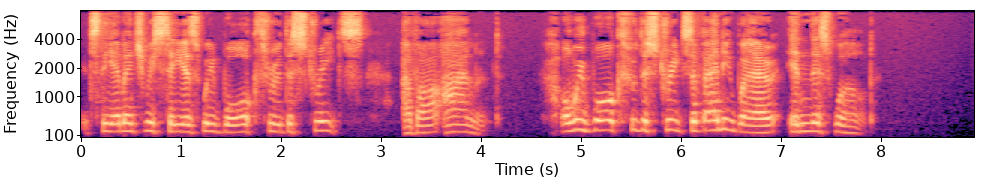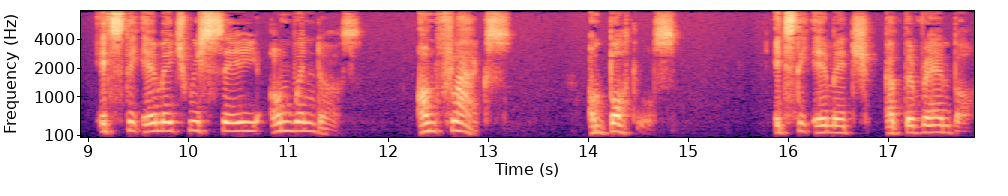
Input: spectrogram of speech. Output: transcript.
It's the image we see as we walk through the streets of our island, or we walk through the streets of anywhere in this world. It's the image we see on windows on flags, on bottles. It's the image of the rainbow.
